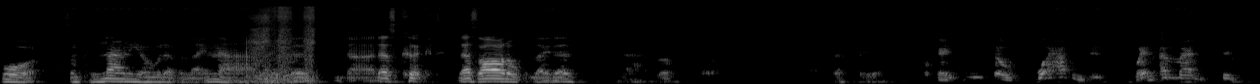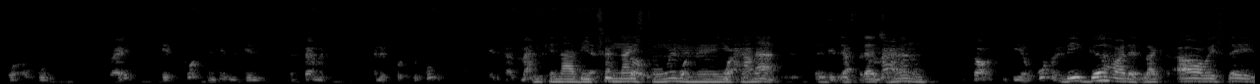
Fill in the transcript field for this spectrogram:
for some punani or whatever. Like nah, like that's nah, that's cooked. That's all the like that's nah, bro. That's straight. Okay? So what happens is when a man simps for a woman, right, it puts him in the feminine and it puts a woman in her You cannot be Yeah, too nice so to women, what- man. You cannot. It's, is it's that detrimental. starts be a woman. Be good hearted. Like I always say,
